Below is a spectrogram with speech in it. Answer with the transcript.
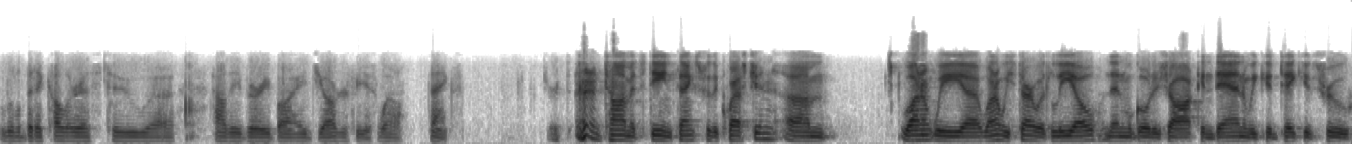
little bit of color as to uh, how they vary by geography as well. Thanks. Sure. Tom, it's Dean. Thanks for the question. Um why don't we uh why don't we start with Leo, and then we'll go to Jacques and Dan, we could take you through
